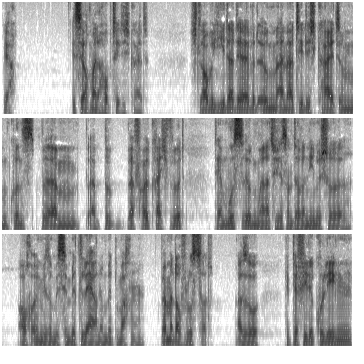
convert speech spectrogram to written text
Ja. Ist ja auch meine Haupttätigkeit. Ich glaube, jeder, der mit irgendeiner Tätigkeit im Kunst ähm, erfolgreich wird, der muss irgendwann natürlich das Unternehmerische auch irgendwie so ein bisschen mitlernen und mitmachen, wenn man darauf Lust hat. Also gibt ja viele Kollegen,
